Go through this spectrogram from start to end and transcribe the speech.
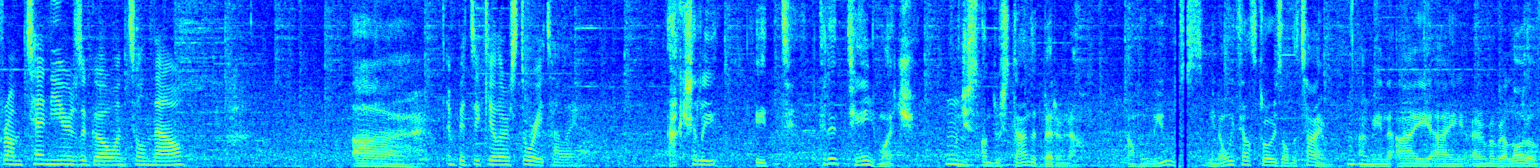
from 10 years ago until now? Uh, In particular, storytelling. actually, it didn't change much. We just understand it better now. And we use, you know, we tell stories all the time. I mean, I, I, I remember a lot of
